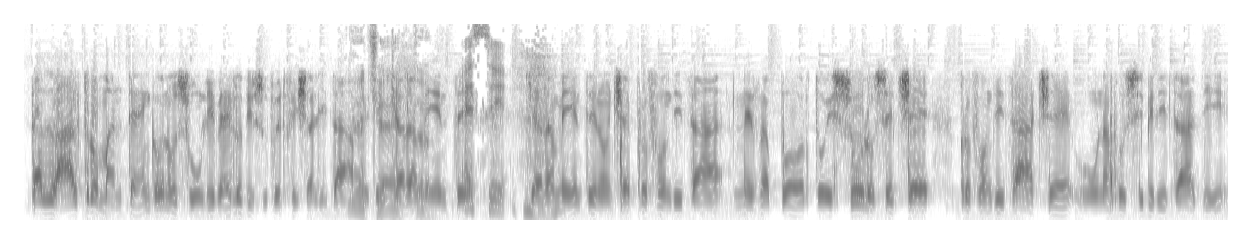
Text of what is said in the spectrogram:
Dall'altro mantengono su un livello di superficialità Eh, perché certo. chiaramente, Eh sì. chiaramente non c'è profondità nel rapporto e solo se c'è profondità c'è una possibilità di,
